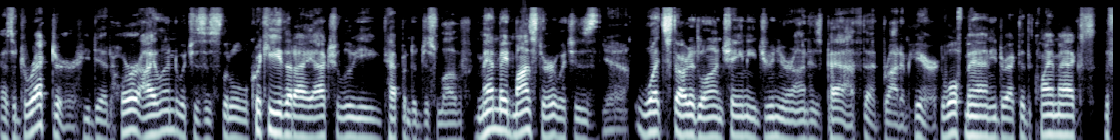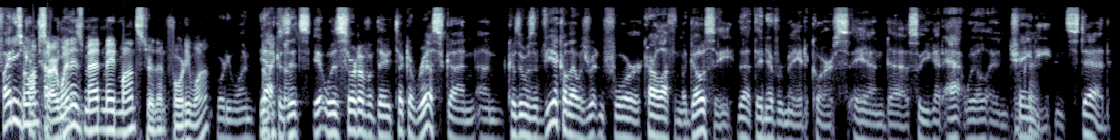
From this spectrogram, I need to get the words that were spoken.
As a director, he did Horror Island, which is this little quickie that I actually happen to just love. Man Made Monster, which is Yeah. what started Lon Chaney Jr. on his path that brought him here. The Wolfman, he directed The Climax, The Fighting So I'm sorry. when is Mad Made Monster? Then 41. 41 yeah because it's it was sort of they took a risk on on because it was a vehicle that was written for Karloff and Lugosi that they never made of course and uh, so you got Atwill and Chaney instead.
